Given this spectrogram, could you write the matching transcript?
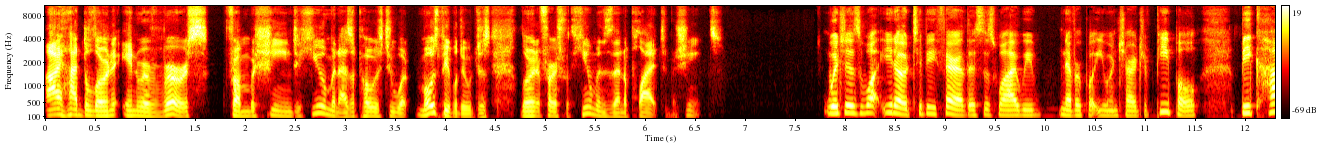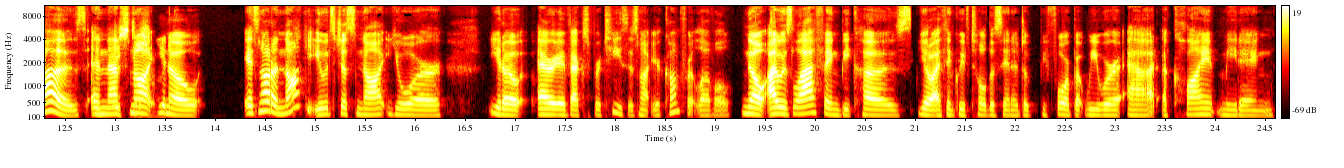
i had to learn it in reverse from machine to human as opposed to what most people do which is learn it first with humans then apply it to machines which is what you know to be fair this is why we never put you in charge of people because and that's not you know it's not a knock at you it's just not your you know area of expertise it's not your comfort level. No i was laughing because you know i think we've told this anecdote before but we were at a client meeting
